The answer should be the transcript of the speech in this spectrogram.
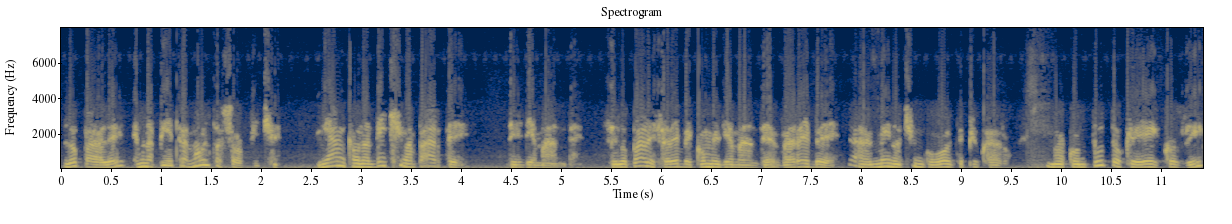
l'opale è una pietra molto soffice, neanche una decima parte del diamante. Se l'opale sarebbe come il diamante, varrebbe almeno 5 volte più caro. Ma con tutto che è così,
